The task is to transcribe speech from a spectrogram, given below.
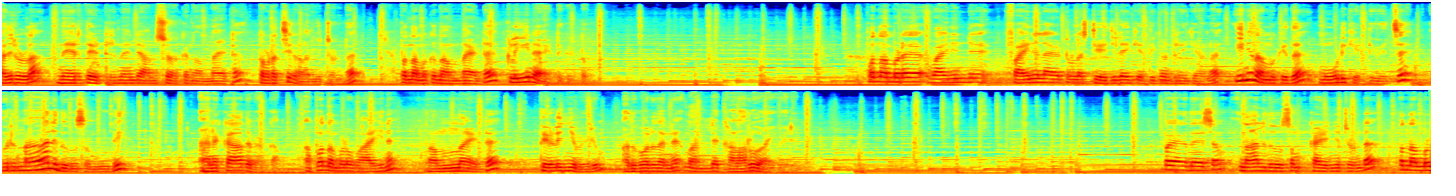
അതിലുള്ള നേരത്തെ ഇട്ടിരുന്നതിന്റെ അംശമൊക്കെ നന്നായിട്ട് തുടച്ച് കളഞ്ഞിട്ടുണ്ട്. അപ്പം നമുക്ക് നന്നായിട്ട് ക്ലീൻ ആയിട്ട് കിട്ടും. അപ്പോൾ നമ്മുടെ വൈനിന്റെ ഫൈനലായിട്ടുള്ള സ്റ്റേജിലേക്ക് എത്തിക്കൊണ്ടിരിക്കുകയാണ്. ഇനി നമുക്കിത് മൂടി കെട്ടി വെച്ച് ഒരു നാല് ദിവസം കൂടി അനക്കാതെ വെക്കാം. അപ്പോൾ നമ്മുടെ വൈന് നന്നായിട്ട് തെളിഞ്ഞു വരും. അതുപോലെ തന്നെ നല്ല കളറുമായി വരും. ഇപ്പോൾ ഏകദേശം നാല് ദിവസം കഴിഞ്ഞിട്ടുണ്ട്. അപ്പം നമ്മൾ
